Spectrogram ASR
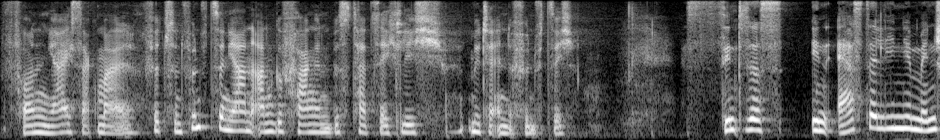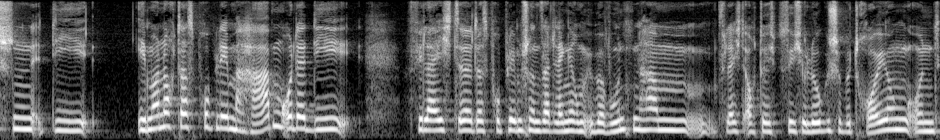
von, ja, ich sag mal 14, 15 Jahren angefangen bis tatsächlich Mitte, Ende 50. Sind das in erster Linie Menschen, die immer noch das Problem haben oder die vielleicht äh, das Problem schon seit längerem überwunden haben, vielleicht auch durch psychologische Betreuung und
